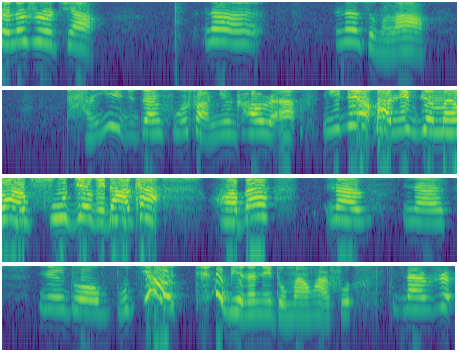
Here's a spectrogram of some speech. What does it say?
人的事情。那那怎么了？他一直在说闪电超人，一定要把那卷漫画书借给他看，好吧？那那那种不叫特别的那种漫画书，但是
